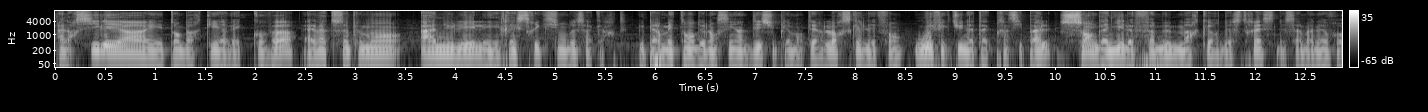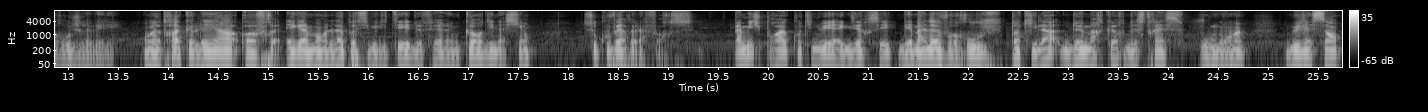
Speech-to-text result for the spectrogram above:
Alors, si Leia est embarquée avec Kova, elle va tout simplement annuler les restrictions de sa carte, lui permettant de lancer un dé supplémentaire lorsqu'elle défend ou effectue une attaque principale, sans gagner le fameux marqueur de stress de sa manœuvre rouge révélée. On notera que Leia offre également la possibilité de faire une coordination sous couvert de la force. Pamiche pourra continuer à exercer des manœuvres rouges tant qu'il a deux marqueurs de stress ou moins, lui laissant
